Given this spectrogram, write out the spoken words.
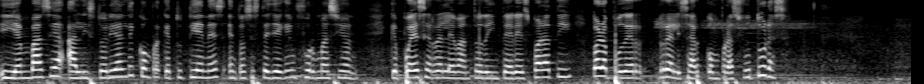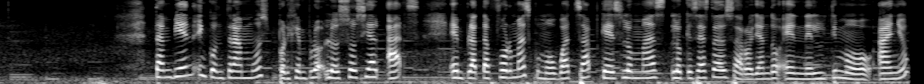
y en base al historial de compra que tú tienes, entonces te llega información que puede ser relevante o de interés para ti para poder realizar compras futuras. También encontramos, por ejemplo, los social ads en plataformas como WhatsApp, que es lo más lo que se ha estado desarrollando en el último año,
